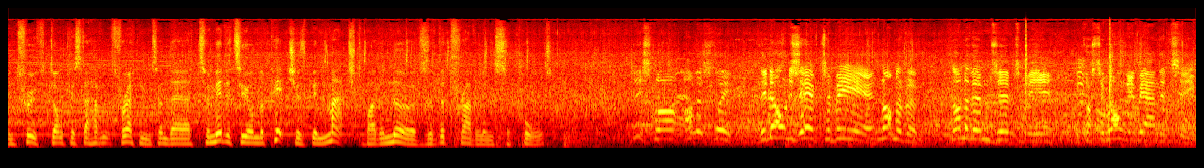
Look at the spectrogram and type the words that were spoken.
In truth, Doncaster haven't threatened, and their timidity on the pitch has been matched by the nerves of the travelling support. Honestly, they don't deserve to be here. None of them. None of them deserve to be here because they won't get behind the team.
